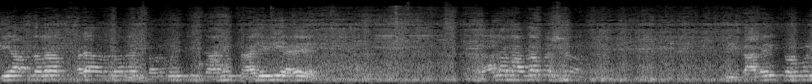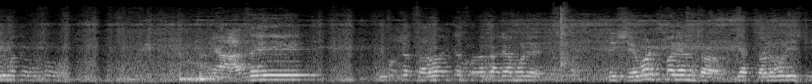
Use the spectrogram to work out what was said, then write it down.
की आपल्याला खऱ्या अर्थानं चळवळीची जाणीव झालेली आहे. झाला माझा प्रश्न. मी कालही चळवळीमध्ये होतो. आणि आजही तुमच्या सर्वांच्या सहकार्यामुळे मी शेवटपर्यंत या चळवळीशी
